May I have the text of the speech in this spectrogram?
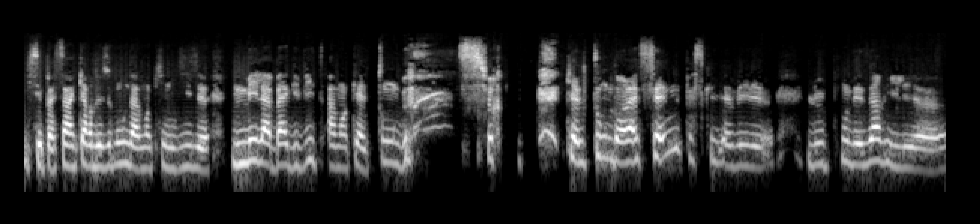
Il s'est passé un quart de seconde avant qu'il me dise mets la bague vite avant qu'elle tombe sur qu'elle tombe dans la Seine parce qu'il y avait le, pont des Arts, il est euh,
